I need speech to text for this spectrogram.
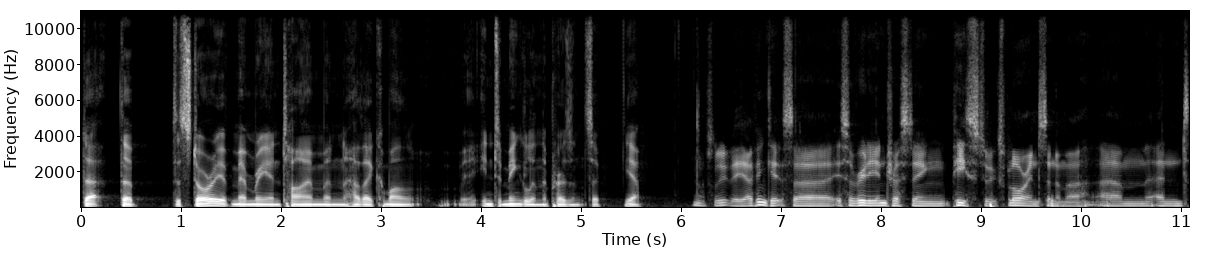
that the the story of memory and time and how they come on intermingle in the present. So yeah, Absolutely, I think it's a it's a really interesting piece to explore in cinema, um, and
